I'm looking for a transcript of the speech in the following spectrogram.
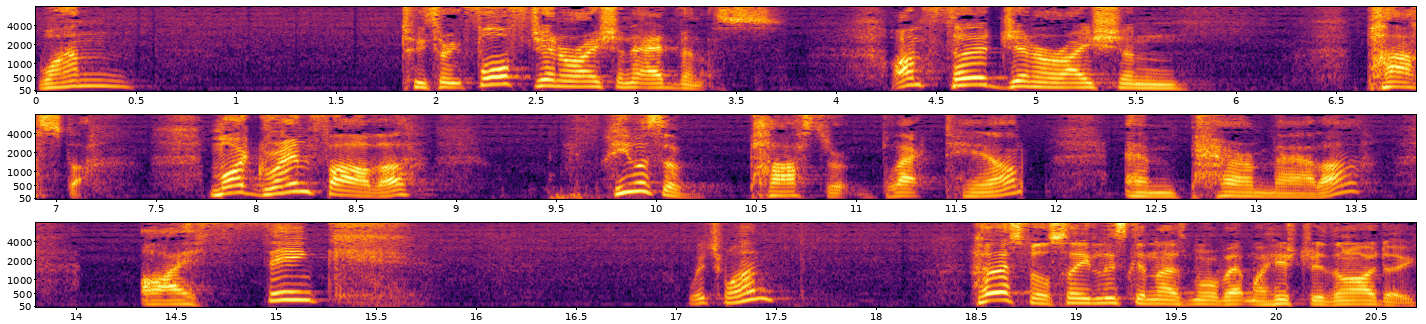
one, two, three, fourth generation Adventist. I'm third generation pastor. My grandfather, he was a pastor at Blacktown and Parramatta. I think, which one? Hurstville. See, Liska knows more about my history than I do.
